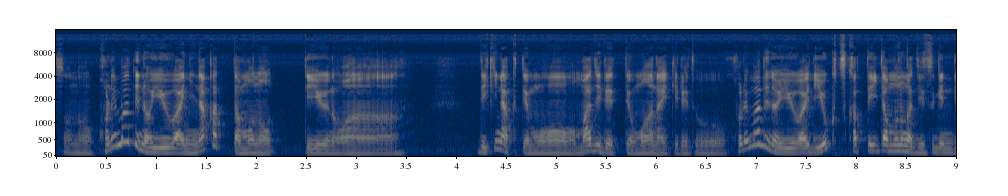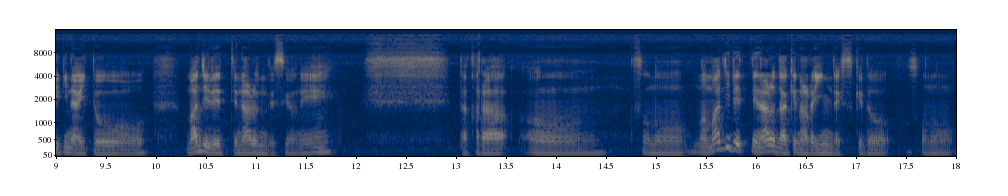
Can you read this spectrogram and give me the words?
そのこれまでの UI になかったものっていうのはできなくてもマジでって思わないけれどこれまでの UI でよく使っていたものが実現できないとマジでってなるんですよね。だからうんそのまあマジでってなるだけならいいんですけどその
